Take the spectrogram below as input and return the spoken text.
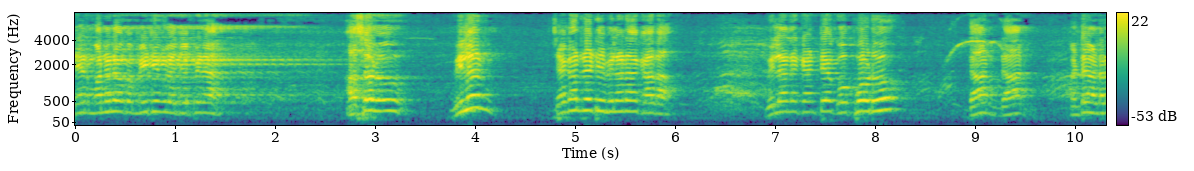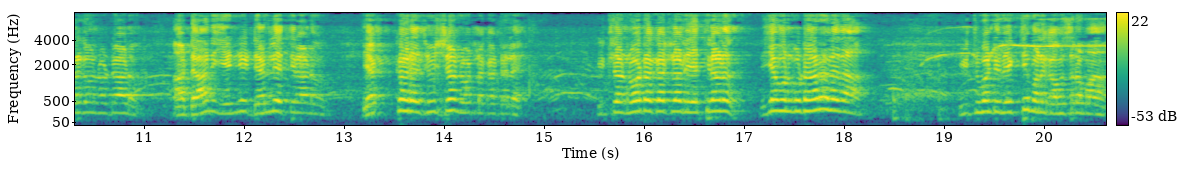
నేను మొన్ననే ఒక మీటింగ్లో చెప్పిన. అసలు విలన్ జగన్ రెడ్డి విలనా కాదా? విలన్ కంటే గొప్పోడు డాన్ డాన్. అంటే అండర్గా ఉంటాడు ఆ డాన్ ఎన్ని డన్లు ఎత్తినాడు? ఎక్కడ చూసినా నోట్ల కట్టలే. ఇట్లా నోట కట్టలాడు ఎత్తినాడు. నిజం అనుకుంటారా లేదా? ఇటువంటి వ్యక్తి మనకు అవసరమా?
